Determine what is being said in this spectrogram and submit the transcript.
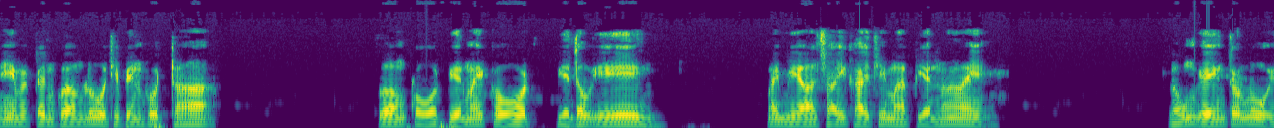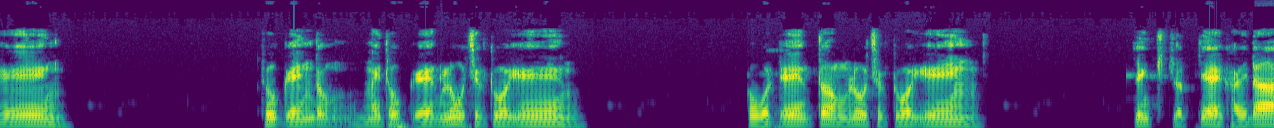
นี่มันเป็นความรู้ที่เป็นพุทธะความโกรธเปลี่ยนไม่โกรธเปลี่ยนตัวเอง ไม่มีอาศัยใครที่มาเปลี่ยนให้หลงเองต้องรู้เอง ทุกเองต้องไม่ทุกเองรู้สึกตัวเองโกรธเองต้องรู้สึกตัวเอง จึงจดแก้ไขได้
